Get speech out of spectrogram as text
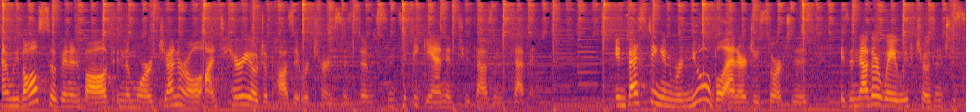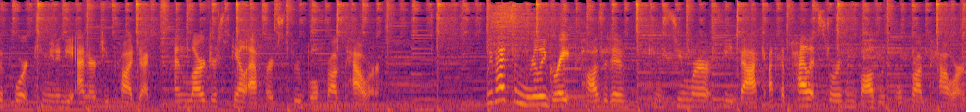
and we've also been involved in the more general Ontario deposit return system since it began in 2007. Investing in renewable energy sources is another way we've chosen to support community energy projects and larger scale efforts through Bullfrog Power. We've had some really great positive consumer feedback at the pilot stores involved with Bullfrog Power.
